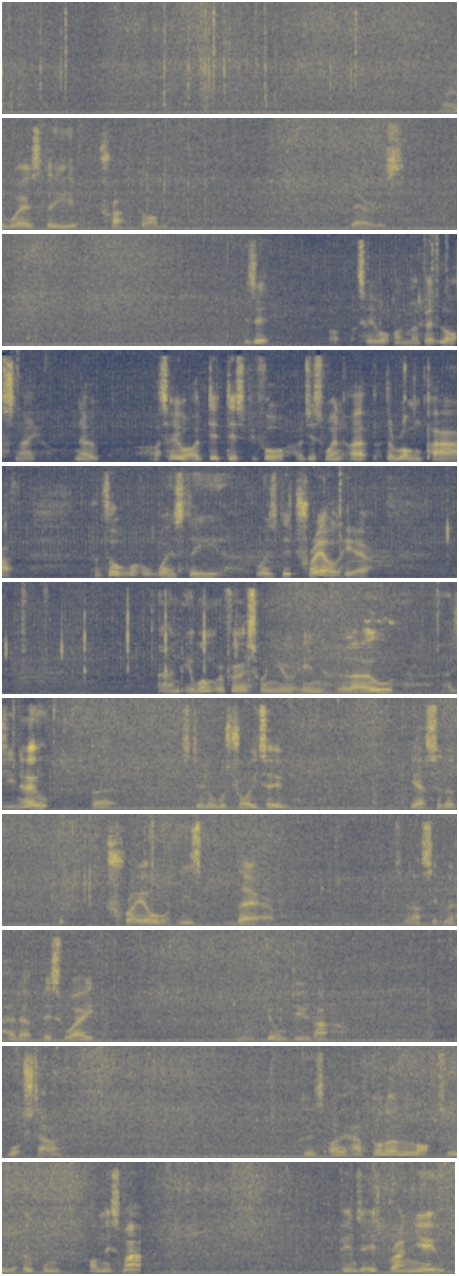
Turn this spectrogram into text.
Now, where's the track gone? There it is. Is it? I'll tell you what, I'm a bit lost now. No, I'll tell you what, I did this before. I just went up the wrong path and thought, well, where's the where's the trail here? And it won't reverse when you're in low, as you know, but still always try to. Yeah, so the, the trail is there. So that's it, we'll head up this way and go and do that watchtower. Because I have got a lot to open on this map. Being it is brand new,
